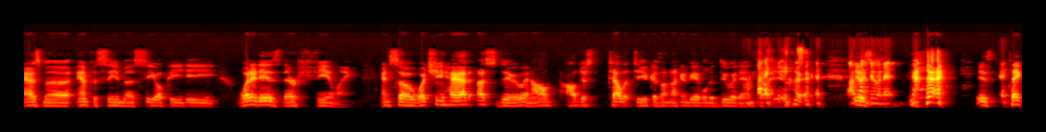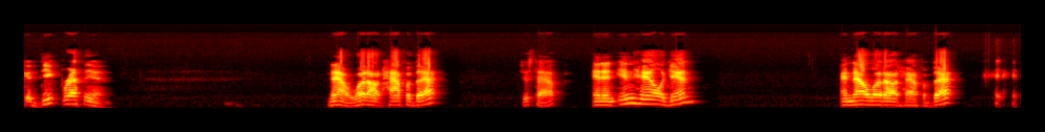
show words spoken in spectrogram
asthma, emphysema, COPD, what it is they're feeling. And so what she had us do, and I'll I'll just tell it to you because I'm not going to be able to do it and tell you, I'm Is- not doing it. is take a deep breath in. Now let out half of that, just half, and then inhale again. And now let out half of that.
